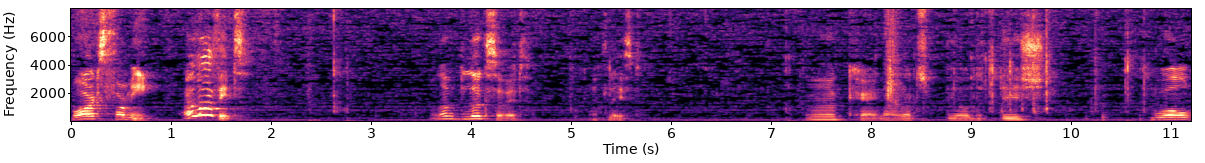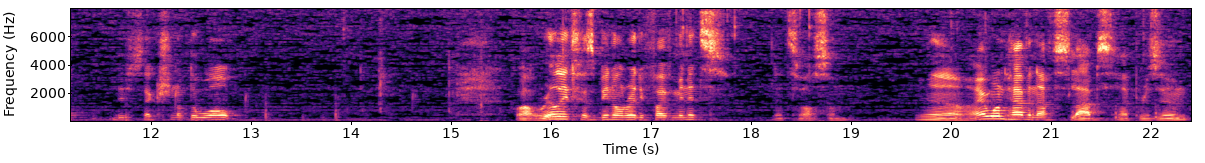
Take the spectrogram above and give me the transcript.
Works for me. I love it. I love the looks of it, at least. Okay, now let's build this wall, this section of the wall. Wow, really? It has been already five minutes? That's awesome. No, I won't have enough slabs, I presume.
